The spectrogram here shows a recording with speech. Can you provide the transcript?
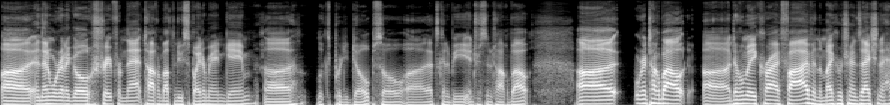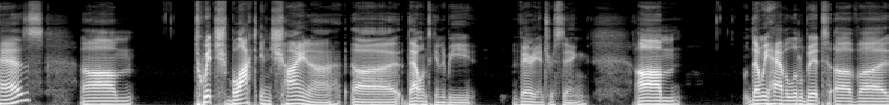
uh, and then we're gonna go straight from that talking about the new Spider-Man game. Uh, looks pretty dope. So uh, that's gonna be interesting to talk about. Uh, we're gonna talk about uh, Devil May Cry Five and the microtransaction it has. Um, Twitch blocked in China. Uh, that one's gonna be very interesting. Um, then we have a little bit of uh,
